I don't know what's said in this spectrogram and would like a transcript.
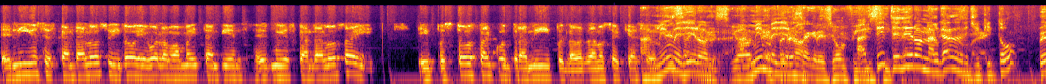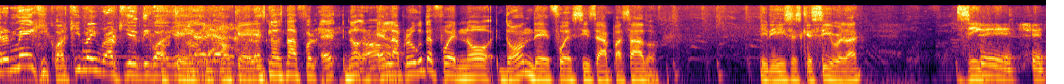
el niño es escandaloso y luego llegó la mamá y también es muy escandalosa y, y pues todos están contra mí, pues la verdad no sé qué hacer. A mí me dieron, agresión, a mí me dieron. es agresión ¿A ti física. te dieron nalgadas de chiquito? Pero en México, aquí no hay, aquí digo, Ok, aquí- ok, es, no, es una for- eh, no, No. eh, la pregunta fue no, ¿dónde fue si se ha pasado? Y dices que sí, ¿verdad? Sí. Sí, sí.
